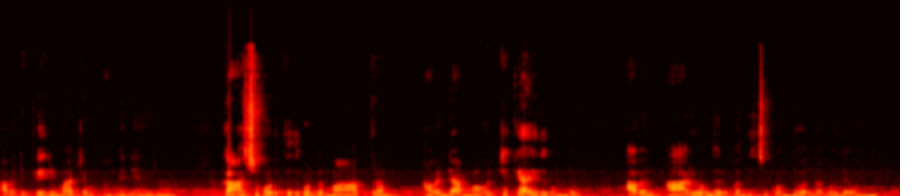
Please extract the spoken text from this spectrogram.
അവന്റെ പെരുമാറ്റം അങ്ങനെയായിരുന്നു. കാശ് കൊടുത്തത് കൊണ്ട് മാത്രം അവന്റെ അമ്മ ഒറ്റയ്ക്കായതുകൊണ്ടും അവൻ ആരോ നിർബന്ധിച്ച് കൊണ്ടുവന്ന പോലെ വന്നു.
